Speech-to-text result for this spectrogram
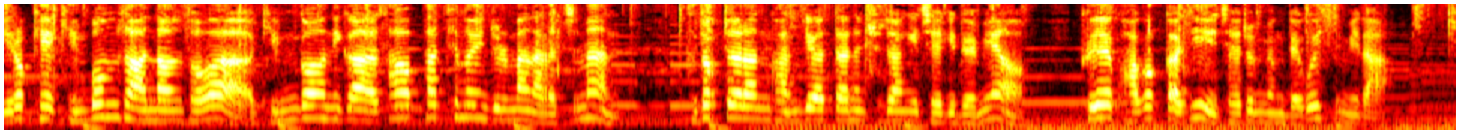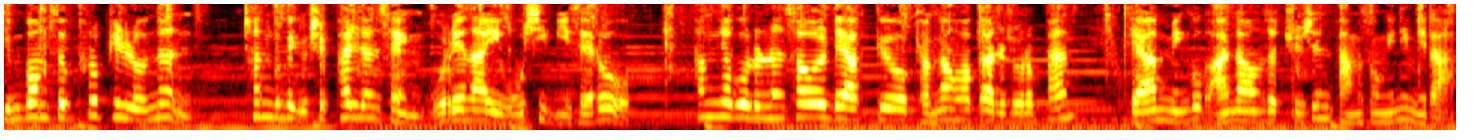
이렇게 김범수 아나운서와 김건희가 사업 파트너인 줄만 알았지만 부적절한 관계였다는 주장이 제기되며 그의 과거까지 재조명되고 있습니다. 김범수 프로필로는 1968년생 올해 나이 52세로 학력으로는 서울대학교 경영학과를 졸업한 대한민국 아나운서 출신 방송인입니다.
